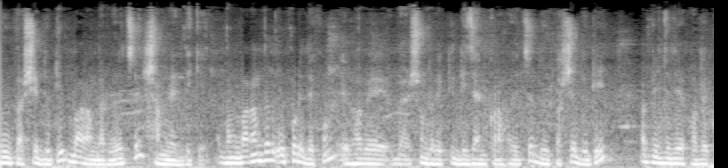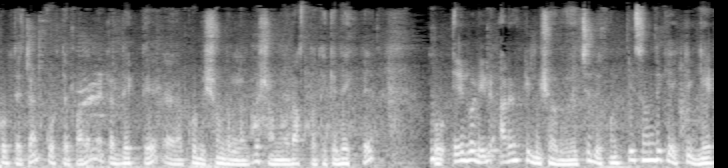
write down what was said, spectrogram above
দুই পাশে দুটি বারান্দা রয়েছে সামনের দিকে। এবং বারান্দার উপরে দেখুন, এভাবে সুন্দর একটি ডিজাইন করা হয়েছে দুই পাশে দুটি। আপনি যদি এভাবে করতে চান, করতে পারেন। এটা দেখতে খুবই সুন্দর লাগবে সামনে রাস্তা থেকে দেখতে। তো এই বাড়ির আরেকটি বিষয় রয়েছে, দেখুন, পিছন দিকে একটি গেট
